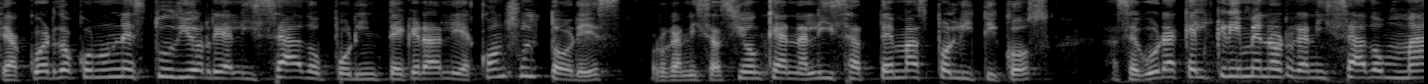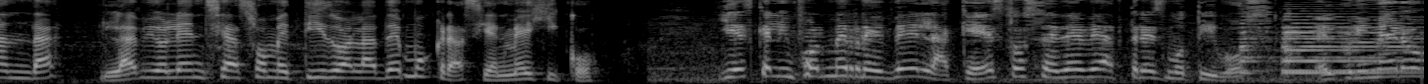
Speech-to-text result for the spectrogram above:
De acuerdo con un estudio realizado por Integralia Consultores, organización que analiza temas políticos, asegura que el crimen organizado manda y la violencia ha sometido a la democracia en México. Y es que el informe revela que esto se debe a tres motivos. El primero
